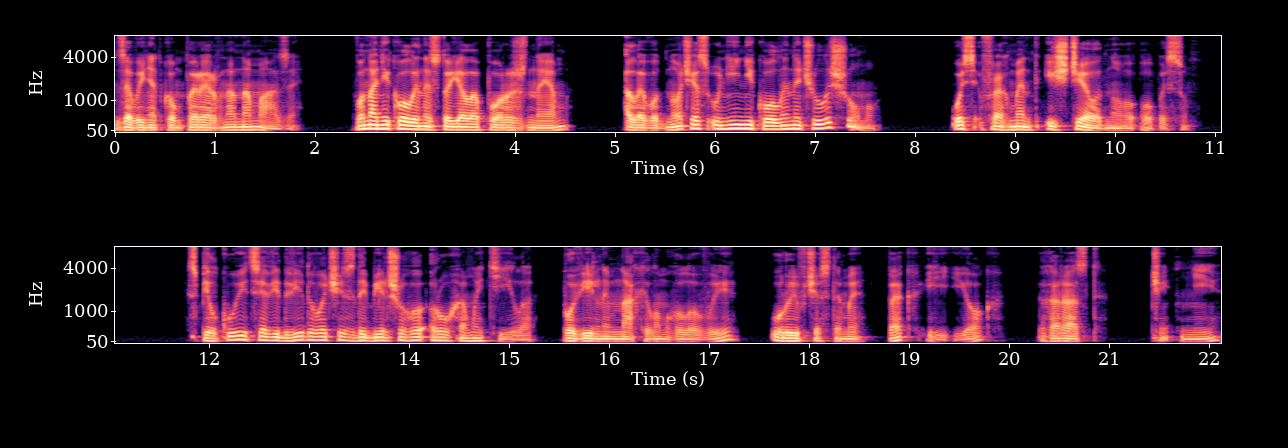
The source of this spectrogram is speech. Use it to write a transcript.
за винятком перерв на намази. Вона ніколи не стояла поруч днем, але водночас у ній ніколи не чули шуму. Ось фрагмент іще одного опису. Спілкуються відвідувачі здебільшого рухами тіла, повільним нахилом голови, уривчастими пек і йок, гаразд чи ні,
